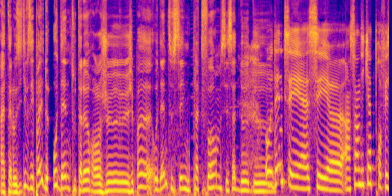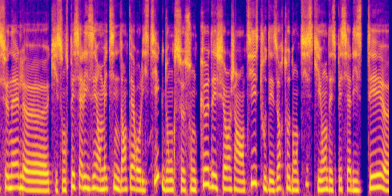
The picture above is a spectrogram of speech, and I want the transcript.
Atalosity. Vous avez parlé de Odent tout à l'heure. Je j'ai pas Odent, c'est une plateforme, c'est ça de, de... Oden, c'est euh, c'est, euh, un syndicat de professionnels euh, qui sont spécialisés en médecine dentaire holistique. Donc, ce sont que des chirurgiens dentistes ou des orthodontistes qui ont des spécialités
